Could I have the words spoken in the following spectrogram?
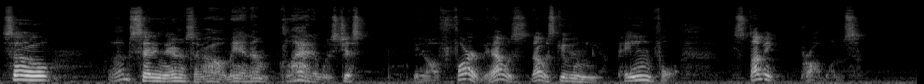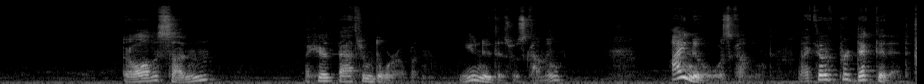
So I'm sitting there and like, oh man, I'm glad it was just, you know, a fart. That was that was giving me painful stomach problems. And all of a sudden, I hear the bathroom door open. You knew this was coming. I knew it was coming. I could have predicted it.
